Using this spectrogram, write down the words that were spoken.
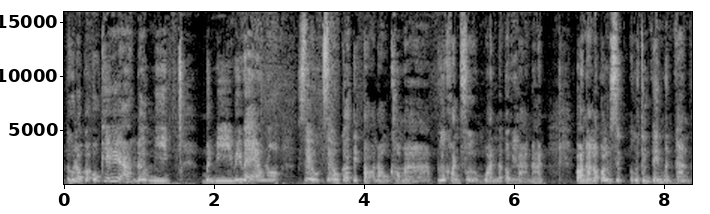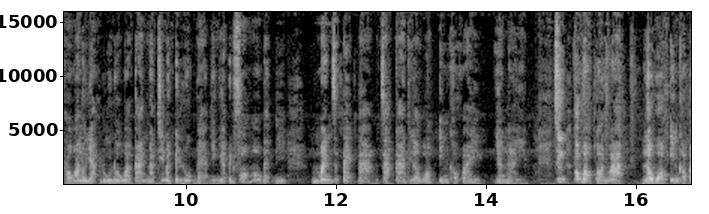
เออเราก็โอเคอะเริ่มมีเหมือนมีวิแววเนาะ เซลล์เซลล์ก็ติดต่อเราเข้ามาเพื่อคอนเฟิร์มวันแล้วก็เวลานัด ตอนนั้นเราก็รู้สึกเออตื่นเต้นเหมือนกัน เพราะว่าเราอยากรู้เนอะว่าการนัดที่มันเป็นรูปแบบอย่างเงี้ยเป็นฟอร์มอลแบบนี้ มันจะแตกต่างจากการที่เรา walk in เข้าไปยังไง ซึ่งต้องบอกก่อนว่าเรา walk in เข้าไป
